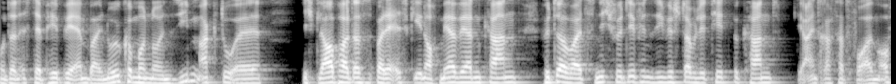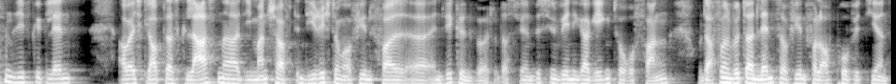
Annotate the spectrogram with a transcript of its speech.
und dann ist der PPM bei 0,97 aktuell. Ich glaube halt, dass es bei der SG noch mehr werden kann. Hütter war jetzt nicht für defensive Stabilität bekannt. Die Eintracht hat vor allem offensiv geglänzt. Aber ich glaube, dass Glasner die Mannschaft in die Richtung auf jeden Fall äh, entwickeln wird und dass wir ein bisschen weniger Gegentore fangen. Und davon wird dann Lenz auf jeden Fall auch profitieren.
